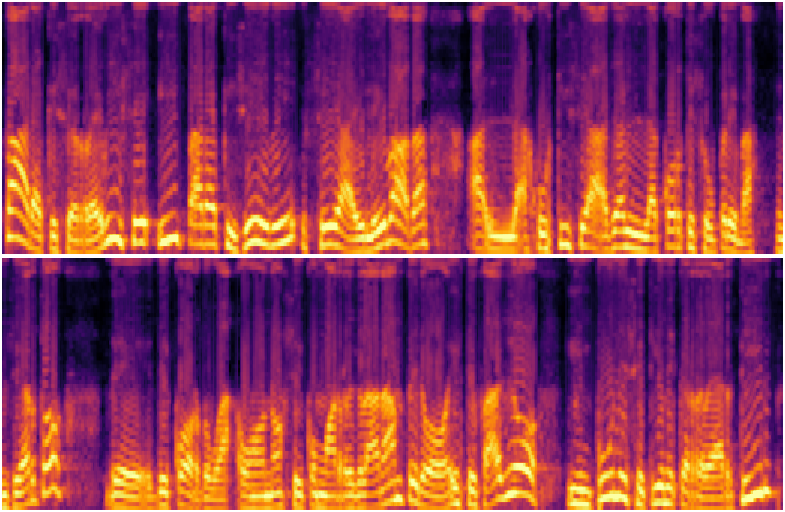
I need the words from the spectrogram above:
para que se revise y para que lleve, sea elevada a la justicia allá en la Corte Suprema, ¿en cierto? De, Córdoba, o no sé cómo arreglarán, pero este fallo impune se tiene que revertir.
